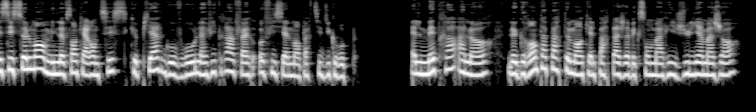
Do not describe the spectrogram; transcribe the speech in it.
mais c'est seulement en 1946 que Pierre Gauvreau l'invitera à faire officiellement partie du groupe. Elle mettra alors le grand appartement qu'elle partage avec son mari Julien Major,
